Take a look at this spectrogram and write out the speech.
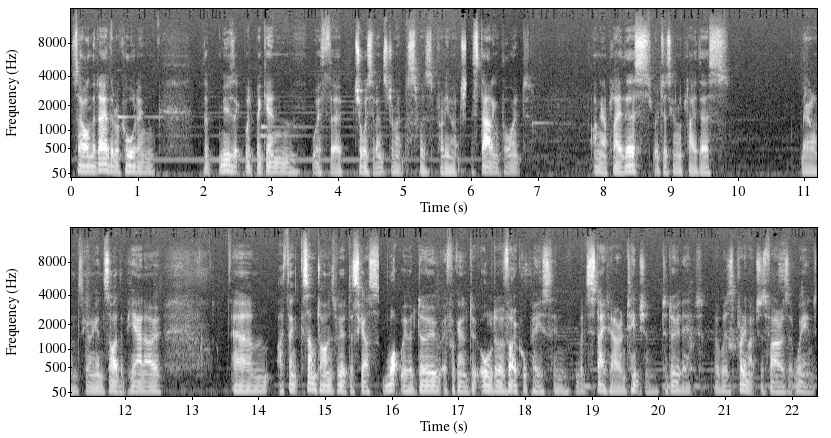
So on the day of the recording, the music would begin with the choice of instruments was pretty much the starting point. I'm going to play this, Richard's going to play this, Marilyn's going inside the piano. Um, I think sometimes we would discuss what we would do if we're going to do, all do a vocal piece, then we'd state our intention to do that. It was pretty much as far as it went.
